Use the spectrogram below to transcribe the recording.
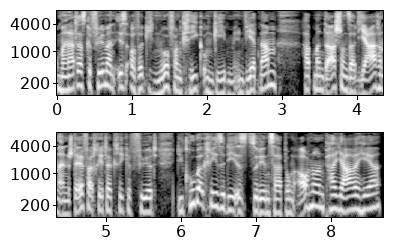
Und man hat das Gefühl, man ist auch wirklich nur von Krieg umgeben. In Vietnam hat man da schon seit Jahren einen Stellvertreterkrieg geführt. Die Kuba-Krise, die ist zu dem Zeitpunkt auch noch ein paar Jahre her.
